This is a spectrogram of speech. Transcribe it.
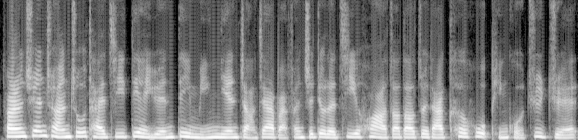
法人宣传出台积电原定明年涨价百分之六的计划，遭到最大客户苹果拒绝。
